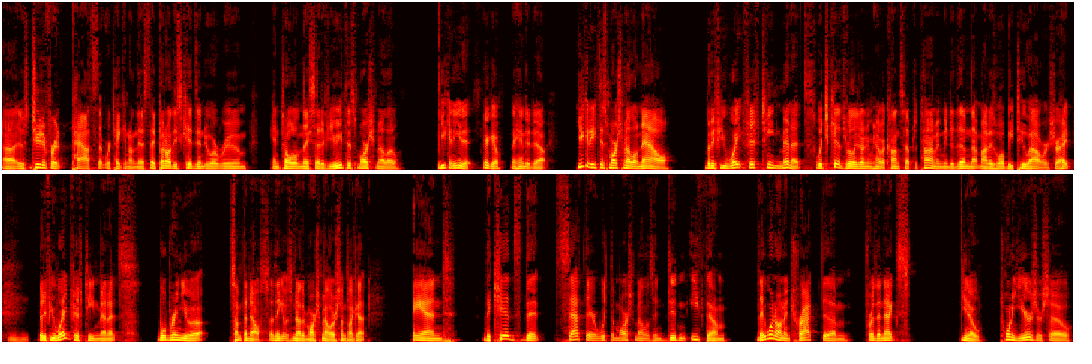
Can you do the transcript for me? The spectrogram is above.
uh, there's two different paths that were taken on this. They put all these kids into a room and told them, they said, if you eat this marshmallow, you can eat it. Here you go. They handed it out. You can eat this marshmallow now, but if you wait 15 minutes, which kids really don't even have a concept of time. I mean, to them, that might as well be two hours, right? Mhm. But if you wait 15 minutes, we'll bring you a, something else. I think it was another marshmallow or something like that. And the kids that sat there with the marshmallows and didn't eat them, they went on and tracked them for the next, you know, 20 years or so.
